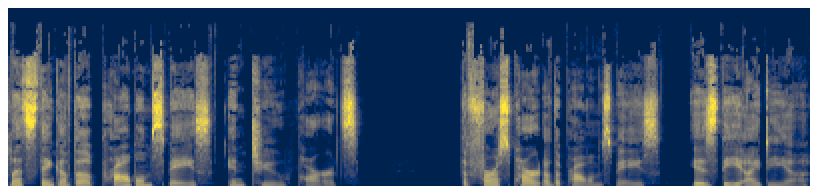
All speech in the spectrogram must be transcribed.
Let's think of the problem space in two parts. The first part of the problem space is the idea.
